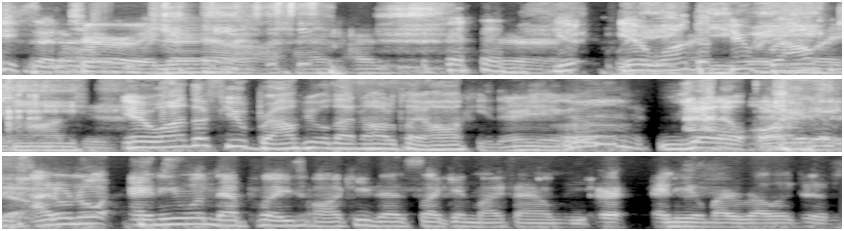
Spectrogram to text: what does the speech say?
have said it Sure, like yeah. that. I, I, sure. you're, you're one of the few brown people. hockey. You're one of the few brown people that know how to play hockey. There you go. Yo, honestly. I don't know anyone that plays hockey that's like in my family or any of my relatives.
